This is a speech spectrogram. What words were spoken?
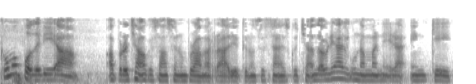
¿Cómo podría, aprovechando que estamos en un programa de radio y que nos están escuchando, ¿habría alguna manera en que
